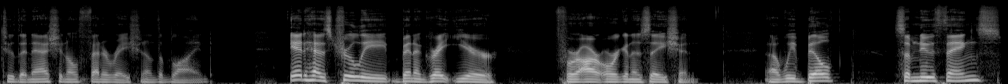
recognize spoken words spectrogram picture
to the National Federation of the Blind. It has truly been a great year for our organization. Uh, we've built some new things.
